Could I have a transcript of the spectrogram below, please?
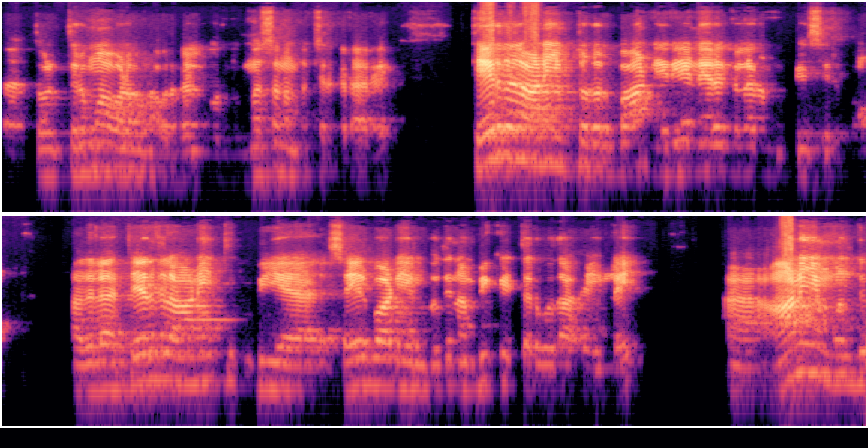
தோல் தொல் திருமாவளவன் அவர்கள் ஒரு விமர்சனம் வச்சிருக்கிறாரு. தேர்தல் ஆணையம் தொடர்பா நிறைய நேரங்கள்ல நம்ம பேசியிருக்கோம் அதுல தேர்தல் ஆணையத்தினுடைய செயல்பாடு என்பது நம்பிக்கை தருவதாக இல்லை. ஆணையம் வந்து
